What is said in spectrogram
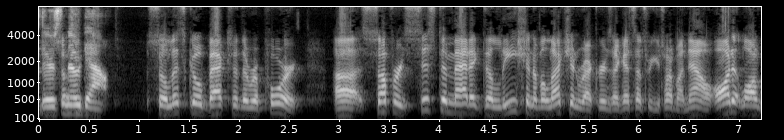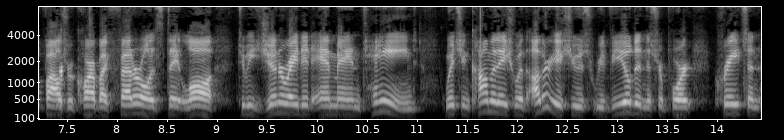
There's So- no doubt. So let's go back to the report. Uh, suffered systematic deletion of election records. I guess that's what you're talking about now. Audit log files required by federal and state law to be generated and maintained, which, in combination with other issues revealed in this report, creates an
